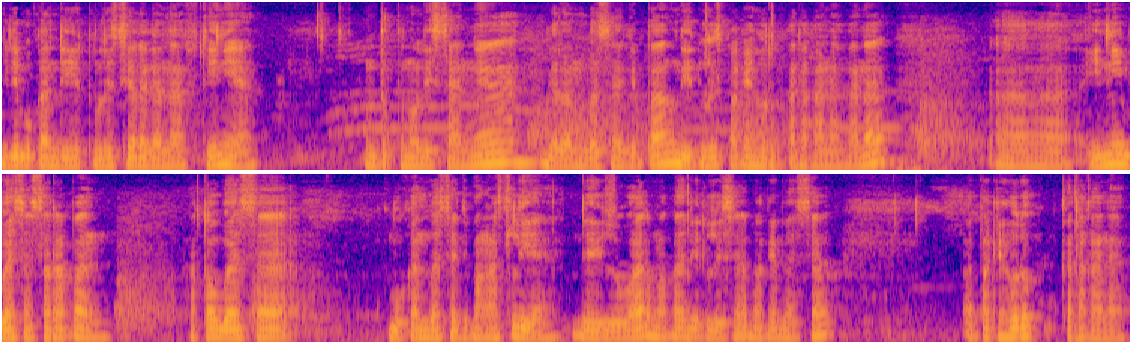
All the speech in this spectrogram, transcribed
Jadi bukan ditulis hiragana seperti ini ya. Untuk penulisannya dalam bahasa Jepang ditulis pakai huruf katakana karena uh, ini bahasa sarapan atau bahasa bukan bahasa Jepang asli ya. Dari luar maka ditulisnya pakai bahasa uh, pakai huruf katakana.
